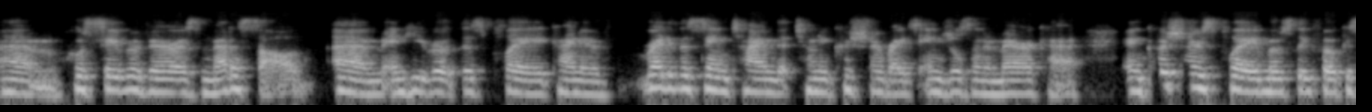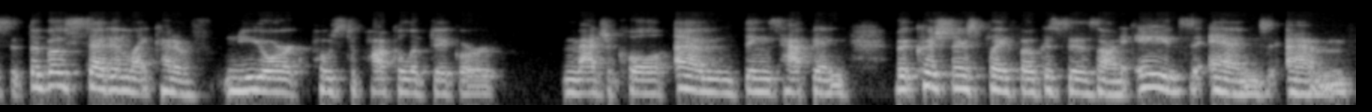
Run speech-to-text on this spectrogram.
um, jose rivera's Marisol um, and he wrote this play kind of right at the same time that tony kushner writes angels in america. And kushner's play mostly focuses they're both set in like kind of new york post-apocalyptic or magical um, things happen. But Kushner's play focuses on AIDS and um,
